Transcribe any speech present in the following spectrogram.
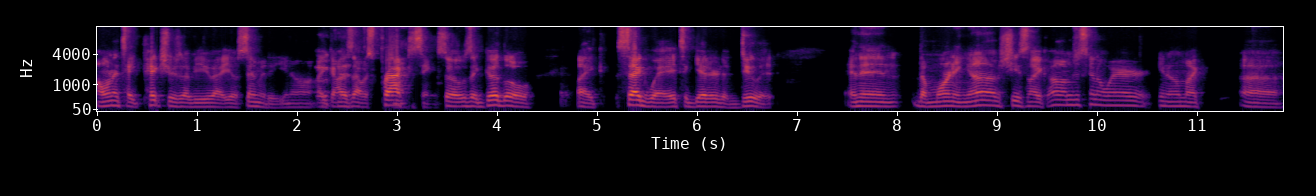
I want to take pictures of you at Yosemite, you know, like Okay. as I was practicing. So it was a good little like segue to get her to do it. And then the morning of, she's like, "Oh, I'm just gonna wear, you know, my uh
